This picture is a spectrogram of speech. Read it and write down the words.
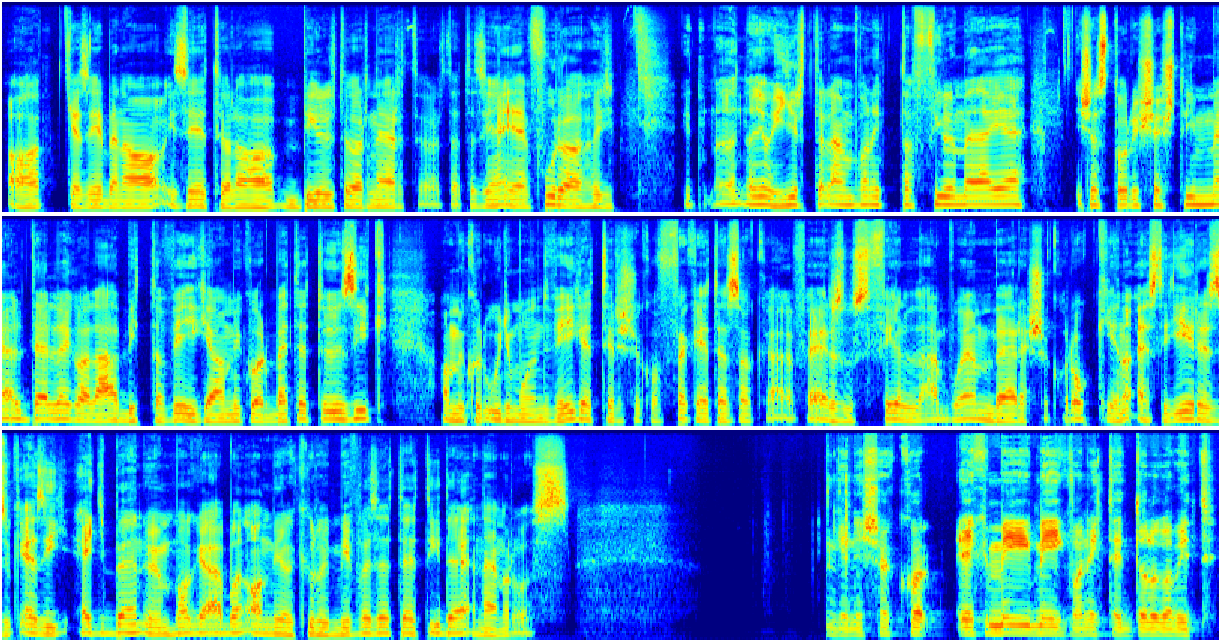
a kezében a izétől, a Bill Turner-től. Tehát ez ilyen, ilyen fura, hogy itt nagyon hirtelen van itt a film eleje, és a sztori se stimmel, de legalább itt a vége, amikor betetőzik, amikor úgymond véget ér, és akkor fekete szakál versus féllábú ember, és akkor oké, okay, na ezt így érezzük, ez így egyben, önmagában, annélkül, hogy mi vezetett ide, nem rossz. Igen, és akkor még, még van itt egy dolog, amit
